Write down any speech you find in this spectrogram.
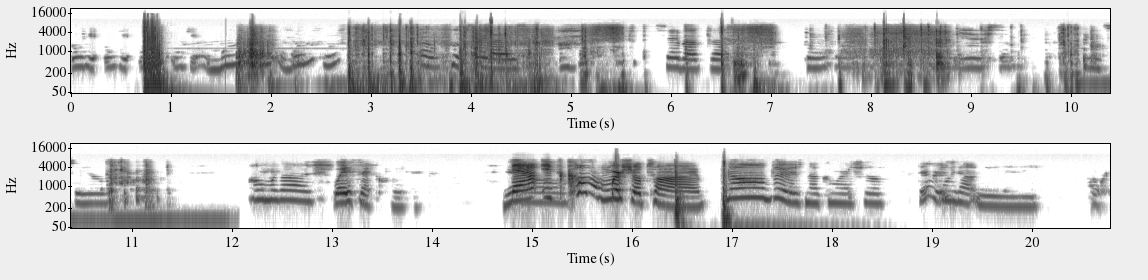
Oh yeah, oh yeah, oh yeah, oh yeah. Oh, oops, sorry guys. Uh, sorry about that. There's some. I can see 'em. Oh my gosh. Wait a sec. Wait a. Now No. it's commercial time. No, there is no commercial. There We don't need any. Alright.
